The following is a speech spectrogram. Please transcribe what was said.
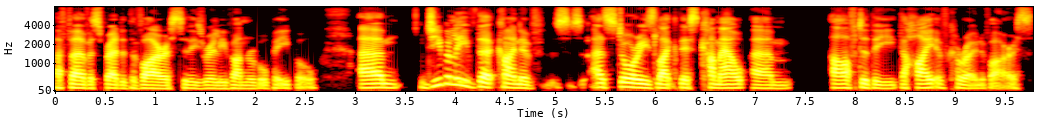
a further spread of the virus to these really vulnerable people. Um, do you believe that kind of as stories like this come out um, after the the height of coronavirus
